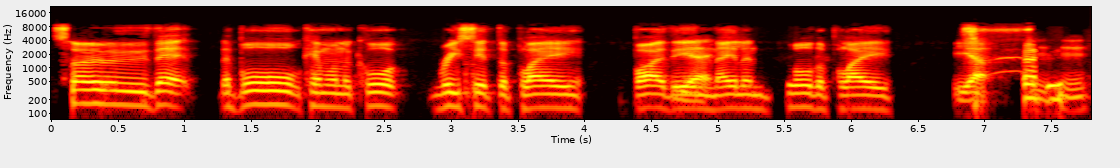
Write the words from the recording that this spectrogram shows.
So that the ball came on the court, reset the play. By then, yeah. Nayland saw the play. Yeah. mm-hmm.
